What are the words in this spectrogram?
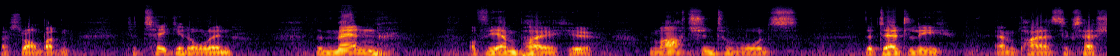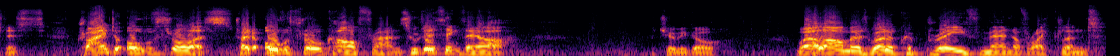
That's the wrong button. To take it all in. The men of the Empire here marching towards the deadly Empire secessionists, trying to overthrow us, trying to overthrow Karl Franz. Who do they think they are? Here we go. Well armoured, well equipped, brave men of Reikland,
